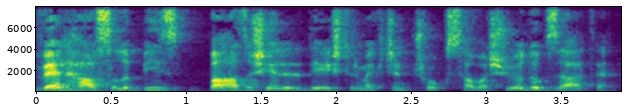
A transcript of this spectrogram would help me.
Velhasılı biz bazı şeyleri değiştirmek için çok savaşıyorduk zaten.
